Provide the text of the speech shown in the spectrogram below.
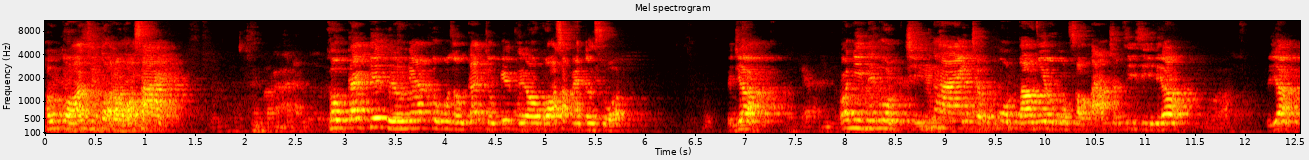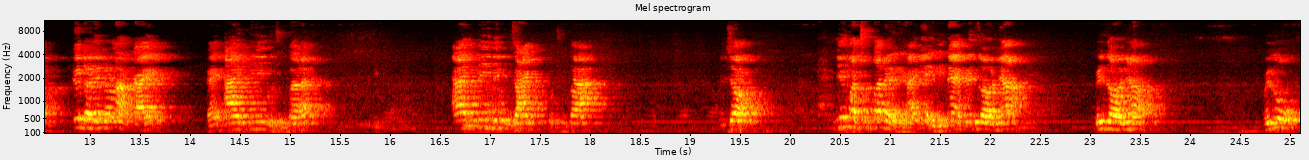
Không có chứng tỏ là có sai. Không cách tiếp với đâu nhá, không có dấu cách dấu tiếp với đâu, gõ xong enter xuống. Được chưa? Con nhìn thấy 192.1 bao nhiêu, 168 chấm gì gì đấy không? Được chưa? Cái đấy nó là cái cái IP của chúng ta đấy. IP định danh của chúng ta. Được chưa? Nhưng mà chúng ta để hãy để ý này bây giờ nhá. Bây giờ nhá, ví dụ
